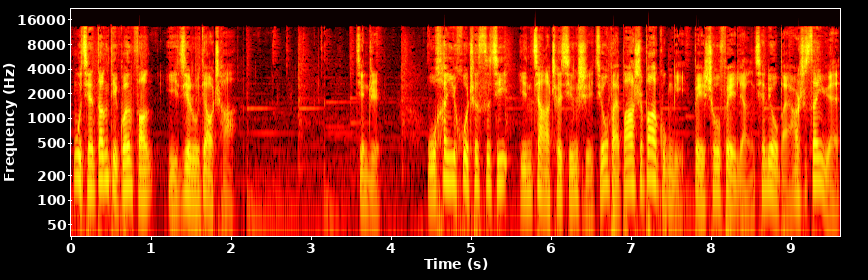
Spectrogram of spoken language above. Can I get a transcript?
目前当地官方已介入调查。近日，武汉一货车司机因驾车行驶九百八十八公里被收费两千六百二十三元，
